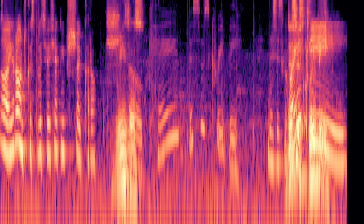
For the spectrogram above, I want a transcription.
Oj, rączkę straciłeś, jak mi przykro. Jesus. Okay, this is creepy. This is This creepy. is creepy.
